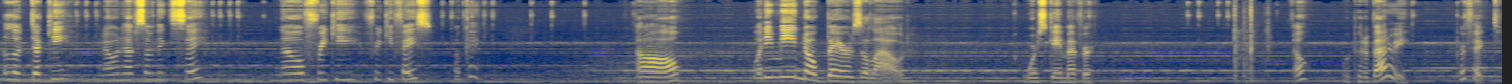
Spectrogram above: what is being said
Hello, ducky. You don't have something to say? No freaky, freaky face? Okay. Oh. What do you mean no bears allowed? Worst game ever. Oh, we put a battery. Perfect.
